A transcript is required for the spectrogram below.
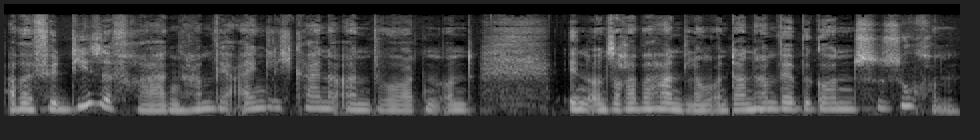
Aber für diese Fragen haben wir eigentlich keine Antworten und in unserer Behandlung. Und dann haben wir begonnen zu suchen.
